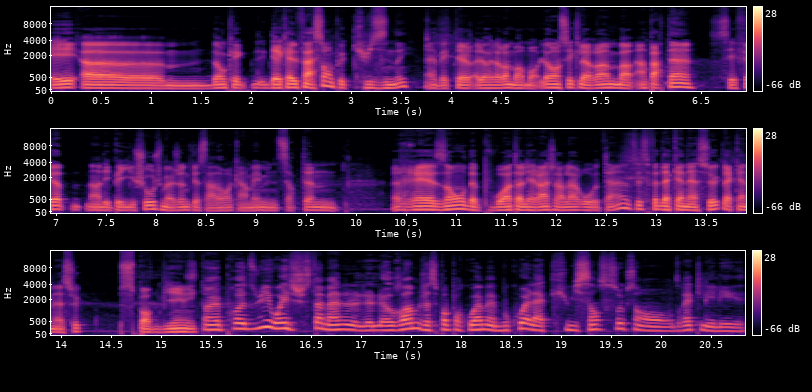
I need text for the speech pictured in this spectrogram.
Et euh, donc, de quelle façon on peut cuisiner avec le, rhum? Bon, là, on sait que le rhum, en partant, c'est fait dans des pays chauds. J'imagine que ça doit avoir quand même une certaine raison de pouvoir tolérer la chaleur autant. Tu sais, c'est fait de la canne à sucre. La canne à sucre supporte bien. C'est un produit, oui, justement. Le, rhum, je ne sais pas pourquoi, mais beaucoup à la cuisson. C'est sûr qu'on dirait que les, les...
